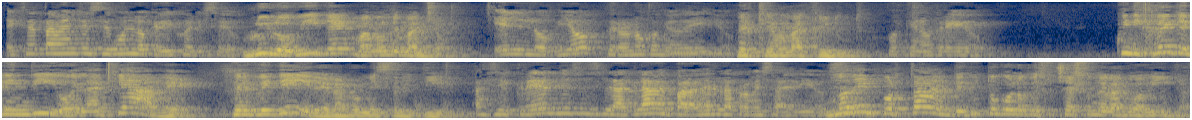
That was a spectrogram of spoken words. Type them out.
Exactamente según lo que dijo Eliseo. Lui lo vide ma non ne mangiò Él lo vio, pero no comió de ello, perché non ha creduto. porque no creyó. Quindi credere in Dio è la chiave per vedere la promessa di Dio. Así creer en Dios es la clave para ver la promesa de Dios. Non è importante tutto quello che è successo nella tua vita.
